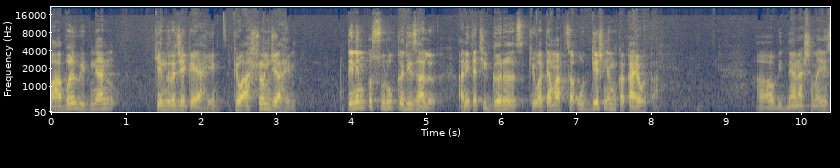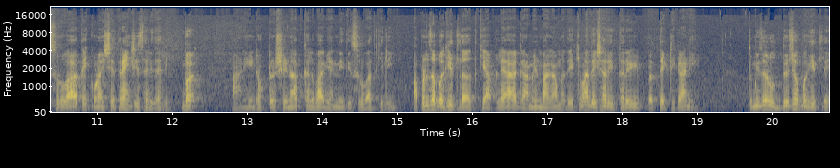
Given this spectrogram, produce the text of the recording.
पाबळ विज्ञान केंद्र जे काही आहे किंवा आश्रम जे आहे ते नेमकं सुरू कधी झालं आणि त्याची गरज किंवा त्यामागचा उद्देश नेमका काय होता? विज्ञान आश्रमाची सुरुवात एकोणीसशे त्र्याऐंशी साली झाली. बरं. आणि डॉक्टर श्रीनाथ कलबाग यांनी ती सुरुवात केली. आपण जर बघितलं की आपल्या ग्रामीण भागामध्ये किंवा देशात इतरही प्रत्येक ठिकाणी तुम्ही जर उद्योजक बघितले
